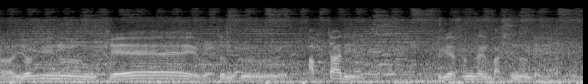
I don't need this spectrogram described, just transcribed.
어, 여기는 게 어떤 그 앞다리 그게 상당히 맛있는 데입니다.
